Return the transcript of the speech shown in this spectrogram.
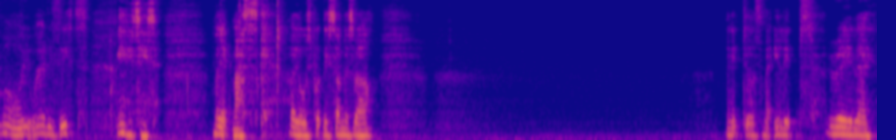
my, where is it? Here it is. My lip mask. I always put this on as well. And it does make your lips really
